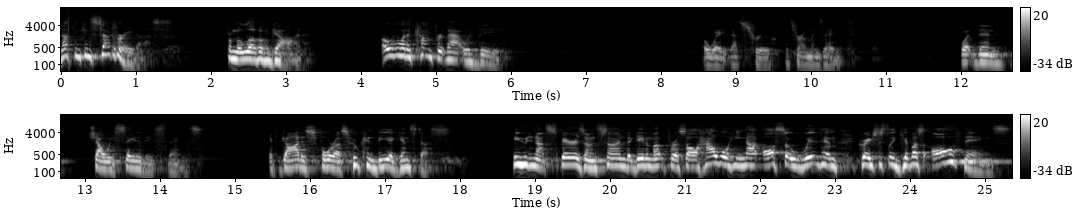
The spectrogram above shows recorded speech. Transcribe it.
nothing can separate us from the love of God. Oh, what a comfort that would be. Oh, wait, that's true. It's Romans 8. What then shall we say to these things? If God is for us, who can be against us? He who did not spare his own son, but gave him up for us all, how will he not also with him graciously give us all things?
